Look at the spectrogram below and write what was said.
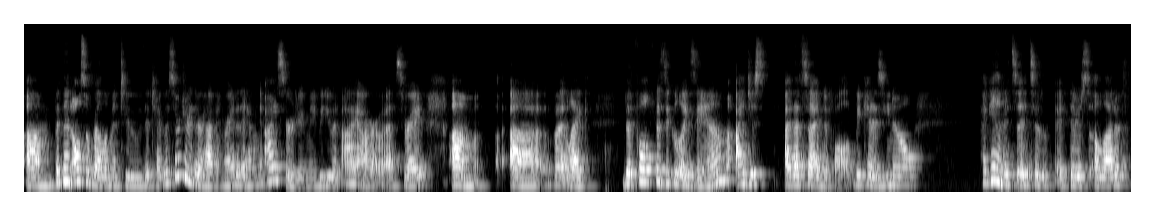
Um, but then also relevant to the type of surgery they're having, right? Are they having eye surgery? Maybe do an eye ROS, right? Um, uh, but like the full physical exam, I just I, that's by default because you know again, it's it's a there's a lot of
